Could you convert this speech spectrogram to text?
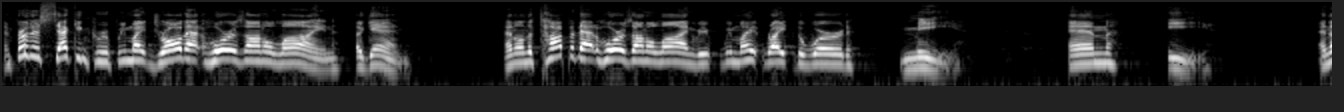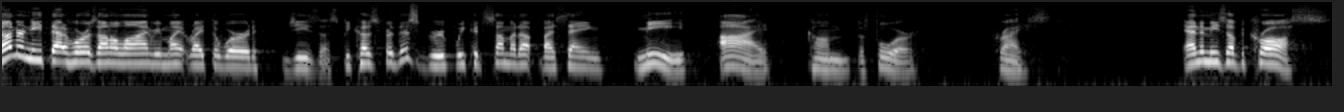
And for this second group, we might draw that horizontal line again. And on the top of that horizontal line, we, we might write the word me. M E. And underneath that horizontal line, we might write the word Jesus. Because for this group, we could sum it up by saying, Me, I come before Christ. Enemies of the cross,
